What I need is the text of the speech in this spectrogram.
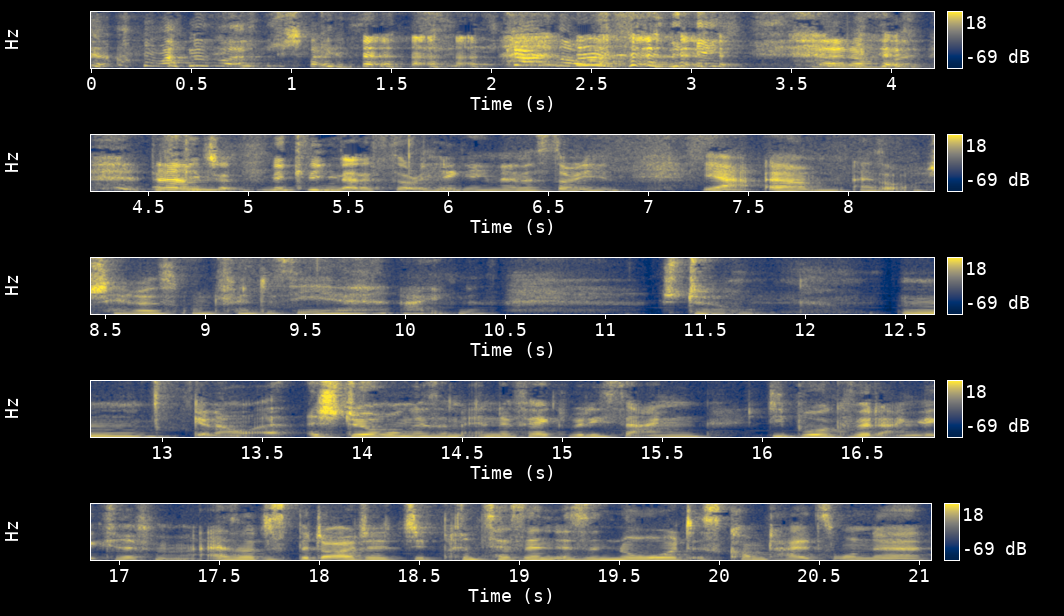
Oh Mann, das ist alles scheiße. Ich kann sowas nicht. Nochmal. Das geht schon. Wir kriegen deine Story Wir hin. kriegen deine Story hin. Ja, ähm, also Sheriff und Fantasy-Ereignis. Störung. Mm, genau. Störung ist im Endeffekt, würde ich sagen, die Burg wird angegriffen. Also das bedeutet, die Prinzessin ist in Not. Es kommt halt so eine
